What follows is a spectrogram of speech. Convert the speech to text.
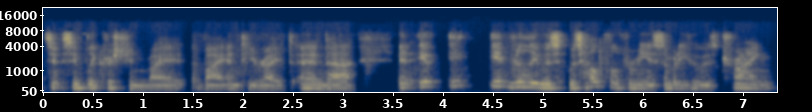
Simply Christian by by N.T. Wright. And uh, it, it, it, it really was, was helpful for me as somebody who was trying,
